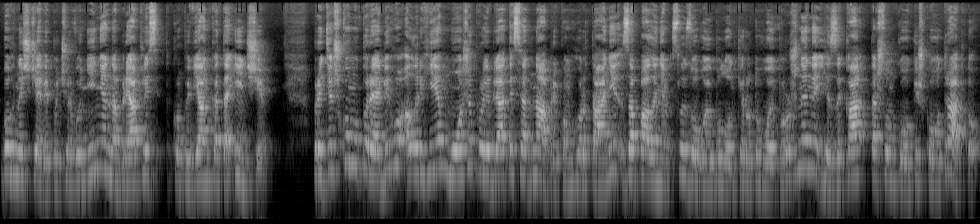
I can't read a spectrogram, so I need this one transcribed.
вогнищеві почервоніння, набряклість, кропив'янка та інші. При тяжкому перебігу алергія може проявлятися набряком гортані, запаленням слизової болонки ротової порожнини, язика та шлунково-кишкового тракту.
